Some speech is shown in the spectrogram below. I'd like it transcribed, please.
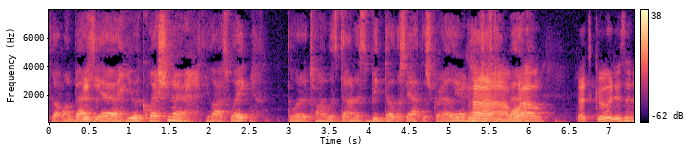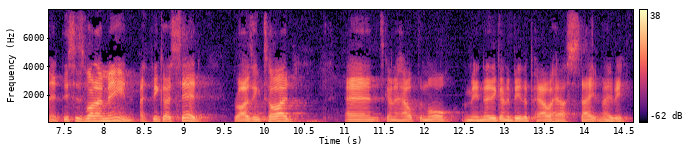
Got one back, Is it- yeah. You were questioning her last week. Thought her time was done as a big dog of South Australia, and Ah, come back. wow, that's good, isn't it? This is what I mean. I think I said rising tide and it's going to help them all. I mean, they're going to be the powerhouse state, maybe.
